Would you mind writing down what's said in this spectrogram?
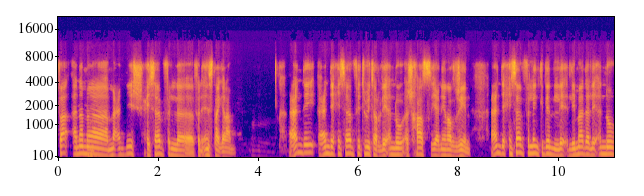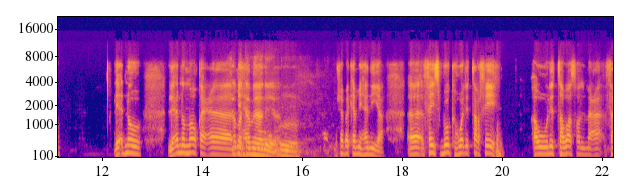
فأنا ما ما عنديش حساب في في الإنستغرام. عندي عندي حساب في تويتر لأنه أشخاص يعني ناضجين. عندي حساب في لينكدين لماذا؟ لأنه لأنه لأنه موقع آه، شبكة مهنية. شبكة مهنية. آه، فيسبوك هو للترفيه أو للتواصل مع ف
